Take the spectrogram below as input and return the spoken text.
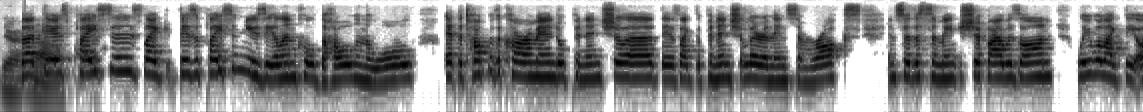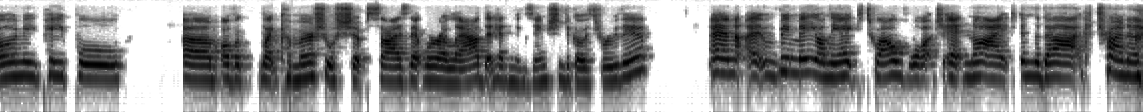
Yeah. But Wow. there's places like there's a place in New Zealand called the Hole in the Wall. At the top of the Coromandel Peninsula, there's like the peninsula and then some rocks. And so the cement ship I was on, we were like the only people um, of a like commercial ship size that were allowed that had an exemption to go through there. And it would be me on the eight to twelve watch at night in the dark, trying to,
